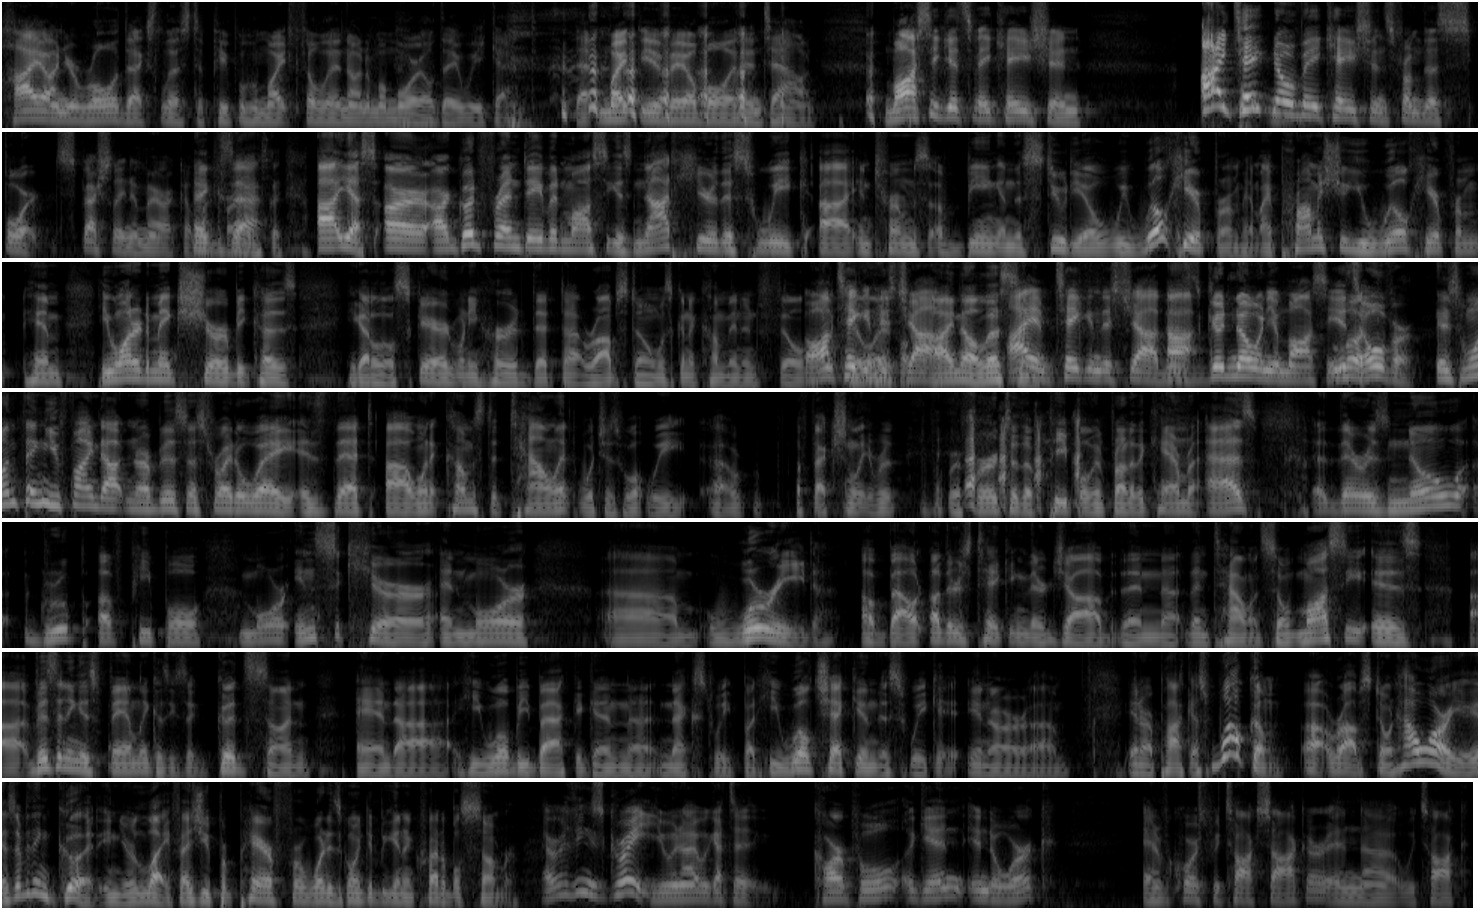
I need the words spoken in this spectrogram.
high on your Rolodex list of people who might fill in on a Memorial Day weekend that might be available and in town. Mosse gets vacation. I take no vacations from this sport, especially in America. Exactly. Uh, yes, our, our good friend David Mosse is not here this week uh, in terms of being in the studio. We will hear from him. I promise you, you will hear from him. He wanted to make sure because he got a little scared when he heard that uh, Rob Stone was going to come in and fill. Oh, I'm taking fill his job. I know. Listen, I am taking this job. It's good knowing you, Mosse. It's Look, over. There's one thing you find out in our business right away is that uh, when it comes to talent, which is what we uh, affectionately re- refer to the people in front of the camera as, uh, there is no group of people more insecure and more um, worried about others taking their job than uh, than talent. So Mosse is uh, visiting his family because he's a good son, and uh, he will be back again uh, next week. But he will check in this week in our um, in our podcast. Welcome, uh, Rob Stone. How are you? Is everything good in your life as you prepare for what is going to be an incredible summer? Everything's great. You and I, we got to carpool again into work. And of course, we talk soccer and uh, we talk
